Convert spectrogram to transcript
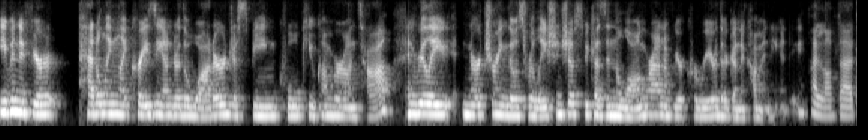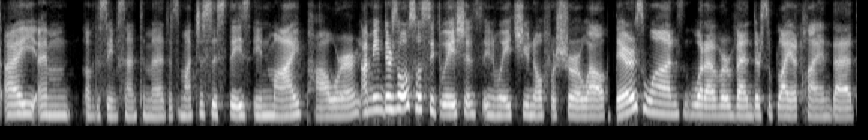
even if you're pedaling like crazy under the water, just being cool cucumber on top, and really nurturing those relationships because in the long run of your career, they're going to come in handy. I love that. I am of the same sentiment as much as it stays in my power. I mean, there's also situations in which you know for sure, well, there's one whatever vendor, supplier, client that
